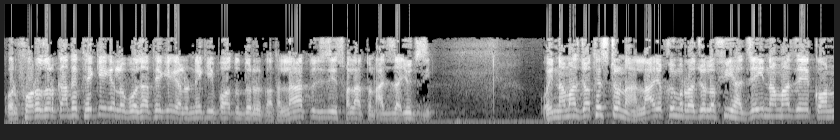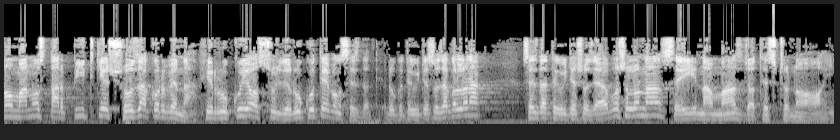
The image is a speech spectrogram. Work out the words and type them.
ওর ফরজ ওর কাঁধে থেকে গেল, বোঝা থেকে গেল, নেকি পদ দূরের কথা। লাতুজি সলাতুন আজা ইউজি ওই নামাজ যথেষ্ট না। লায়কুম রজল যেই নামাজে কোন মানুষ তার পিঠকে সোজা করবে না, ফির রুকুয়ে অসুজ রুকুতে এবং সেজদাতে। রুকুতে উইটে সোজা করল না, সেজদাতে উইটে সোজা বসল না, সেই নামাজ যথেষ্ট নয়।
